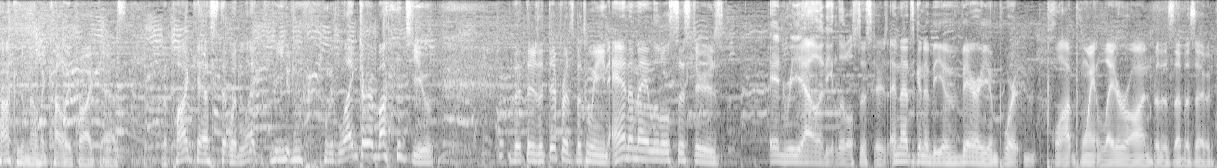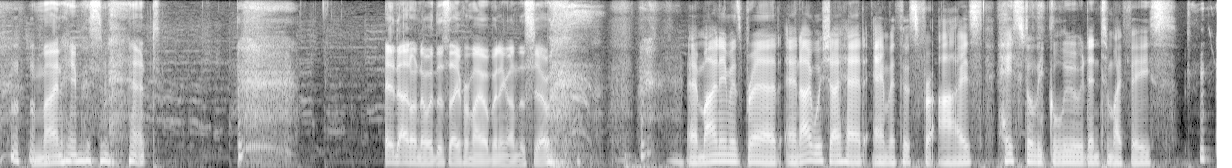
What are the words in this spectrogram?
Otaku Melancholy podcast, the podcast that would like for you to would like to remind you that there's a difference between anime little sisters and reality little sisters, and that's going to be a very important plot point later on for this episode. My name is Matt. And I don't know what to say for my opening on this show. And my name is Brad, and I wish I had amethyst for eyes hastily glued into my face.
